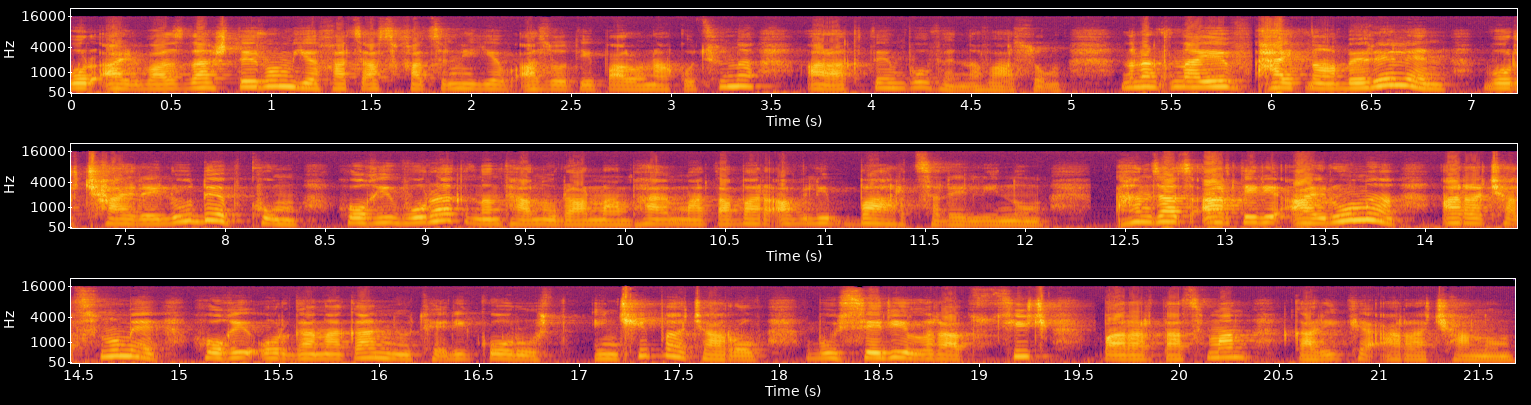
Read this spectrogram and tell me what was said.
որ այրված դաշտերում եղած ածխածնի եւ ազոտի պարունակությունը արագ տեմպով է նվազում։ Նրանք նաեւ հայտնաբերել են, որ չայրելու դեպքում հողի որակն ընդհանուր առմամբ համատաբար ավելի բարձր է լինում։ Հանձած արտերի այրումը առաջացնում է հողի օրգանական նյութերի կորուստ, ինչի պատճառով բույսերի լրացուցիչ պարարտացման կարիք է առաջանում։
